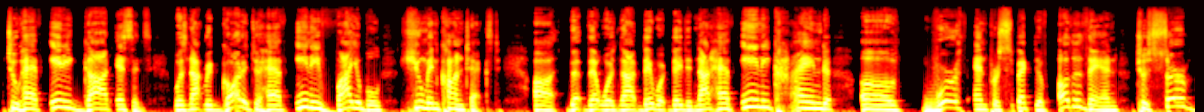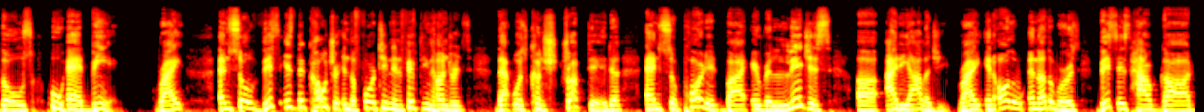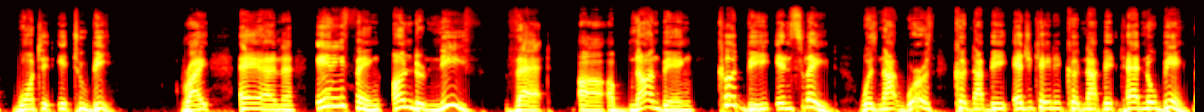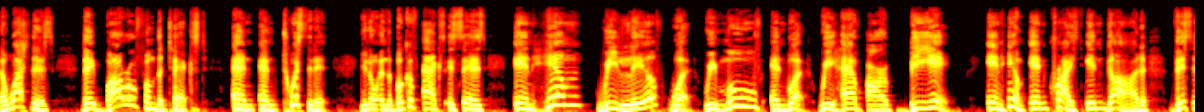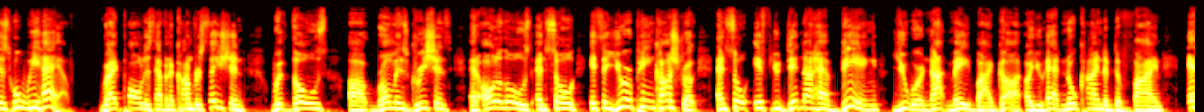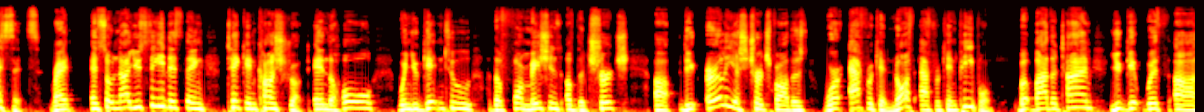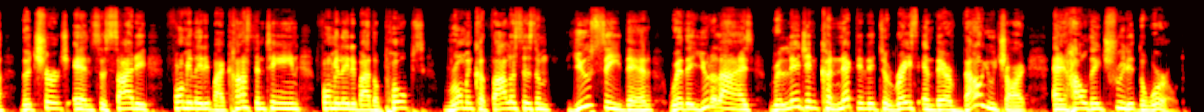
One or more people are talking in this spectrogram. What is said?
to have any God essence, was not regarded to have any viable human context. Uh, that that was not they were they did not have any kind of worth and perspective other than to serve those who had being, right? And so this is the culture in the 14 and 1500s that was constructed and supported by a religious uh, ideology, right? In other, in other words, this is how God wanted it to be, right? And anything underneath that uh, a non-being could be enslaved was not worth, could not be educated, could not be, had no being. Now, watch this. They borrowed from the text and, and twisted it. You know, in the book of Acts, it says, In him we live, what? We move, and what? We have our being. In him, in Christ, in God, this is who we have, right? Paul is having a conversation with those uh, Romans, Grecians, and all of those. And so it's a European construct. And so if you did not have being, you were not made by God or you had no kind of divine essence, right? And so now you see this thing taking construct and the whole, when you get into the formations of the church, uh, the earliest church fathers were African, North African people. But by the time you get with uh, the church and society formulated by Constantine, formulated by the popes, Roman Catholicism, you see then where they utilize religion, connected it to race and their value chart and how they treated the world,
